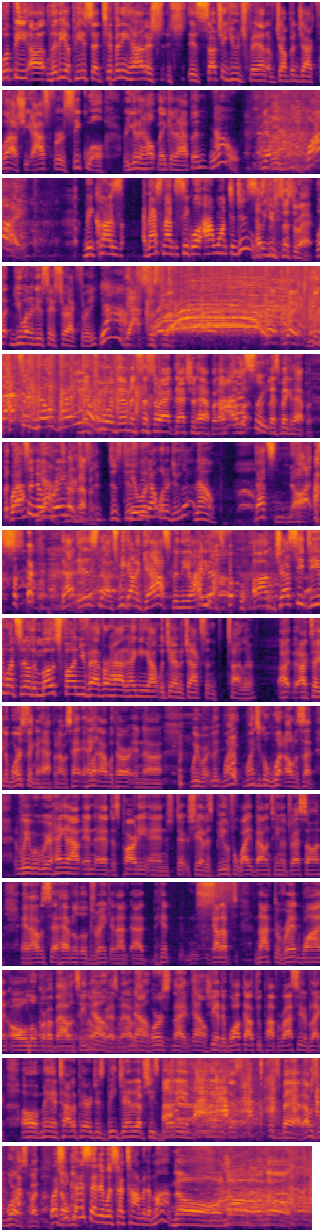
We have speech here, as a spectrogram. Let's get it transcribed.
Whoopi, uh, Lydia P said Tiffany Haddish is such a huge fan of Jumpin' Jack Flash. She asked for a sequel. Are you going to help make it happen? No, No. Why? because that's not the sequel I want to do. So you Sister Act. What you want to do? Sister Act three? Yeah. Yes. Sister Act. Wait, wait. The, That's a no-brainer. The two of them in Sister Act, that should happen. I'm- I'm- Honestly. let's make it happen. But Well, that's a no-brainer. Make it Does, does Disney would- not want to do that? No. That's nuts. that is nuts. We got a gasp in the audience. Um, Jesse D wants to know the most fun you've ever had hanging out with Janet Jackson, Tyler. I, I tell you the worst thing that happened. I was ha- hanging What? out with her, and uh, we were. Like, why? Why'd you go? What? All of a sudden, we were we were hanging out in at this party, and sh- she had this beautiful white Valentino dress on, and I was having a little drink, and I, I hit, got up, knocked the red wine all over her Valentino No, dress. Man, that was no, the worst night. no. She had to walk out through paparazzi and be like, "Oh man, Tyler Perry just beat Janet up. She's bloody and bleeding. It just, it's bad. That was the worst." But Well, she we- could have said it was her time of the month. no, no, no,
